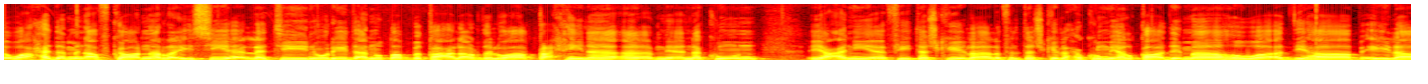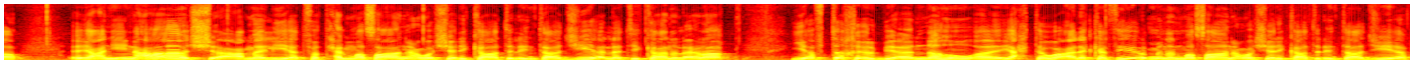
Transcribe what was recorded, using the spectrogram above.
واحدة من أفكارنا الرئيسية التي نريد أن نطبقها على أرض الواقع حين آه، نكون يعني في تشكيلة في التشكيلة الحكومية القادمة هو الذهاب إلى يعني إنعاش عملية فتح المصانع والشركات الإنتاجية التي كان العراق يفتخر بأنه آه، يحتوي على كثير من المصانع والشركات الإنتاجية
